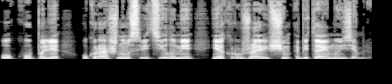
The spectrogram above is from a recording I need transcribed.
о куполе, украшенном светилами и окружающем обитаемую землю.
